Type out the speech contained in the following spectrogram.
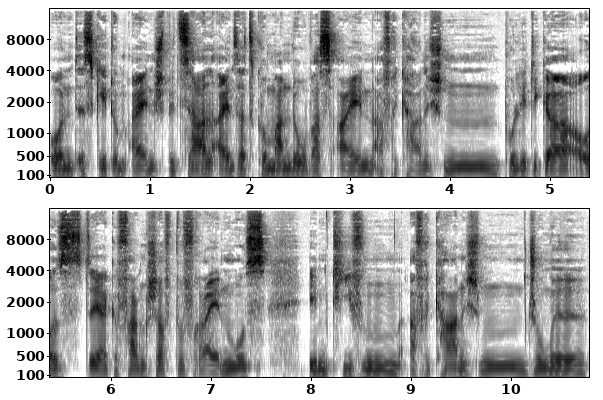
Und es geht um ein Spezialeinsatzkommando, was einen afrikanischen Politiker aus der Gefangenschaft befreien muss im tiefen afrikanischen Dschungel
